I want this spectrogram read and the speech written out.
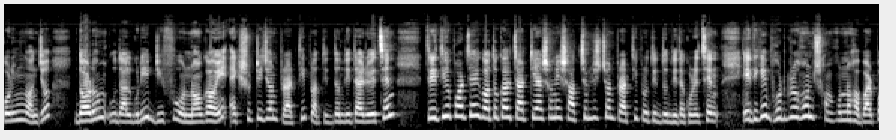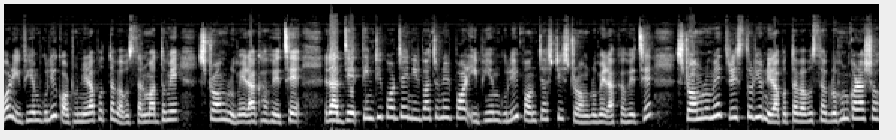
করিমগঞ্জ, দরং, উদালগুড়ি, ডিফু ও নগাঁওয়ে একষট্টি জন প্রার্থী প্রতিদ্বন্দ্বিতায় রয়েছেন। তৃতীয় পর্যায়ে গতকাল চারটি আসনে সাতচল্লিশ জন প্রার্থী প্রতিদ্বন্দ্বিতা করেছেন। এদিকে ভোটগ্রহণ সম্পন্ন হবার পর ইভিএমগুলি কঠোর নিরাপত্তা ব্যবস্থার মাধ্যমে স্ট্রং রুমে রাখা হয়েছে। রাজ্যে তিনটি পর্যায়ে নির্বাচনের পর ইভিএমগুলি পঞ্চাশটি স্ট্রং রুমে রাখা হয়েছে। স্ট্রং রুমে ত্রিস্তরীয় নিরাপত্তা ব্যবস্থা গ্রহণ করা সহ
